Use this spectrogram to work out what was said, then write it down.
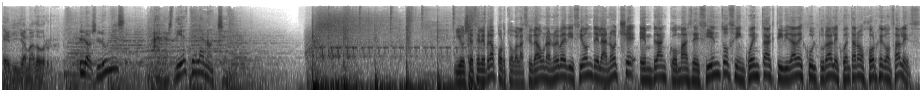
El llamador. Los lunes a las 10 de la noche. Y hoy se celebra por toda la ciudad una nueva edición de La Noche en Blanco, más de 150 actividades culturales. Cuéntanos, Jorge González.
